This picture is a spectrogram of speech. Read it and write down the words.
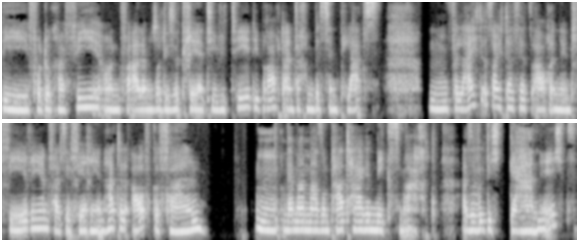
die Fotografie und vor allem so diese Kreativität, die braucht einfach ein bisschen Platz. Hm, vielleicht ist euch das jetzt auch in den Ferien, falls ihr Ferien hattet, aufgefallen, hm, wenn man mal so ein paar Tage nichts macht, also wirklich gar nichts,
